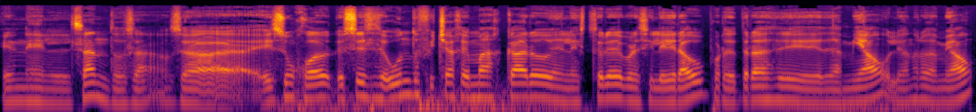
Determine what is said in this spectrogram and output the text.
en el Santos. ¿ah? O sea, es un jugador, es el segundo fichaje más caro en la historia del Brasileirao por detrás de Damiao, Leandro Damiao.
